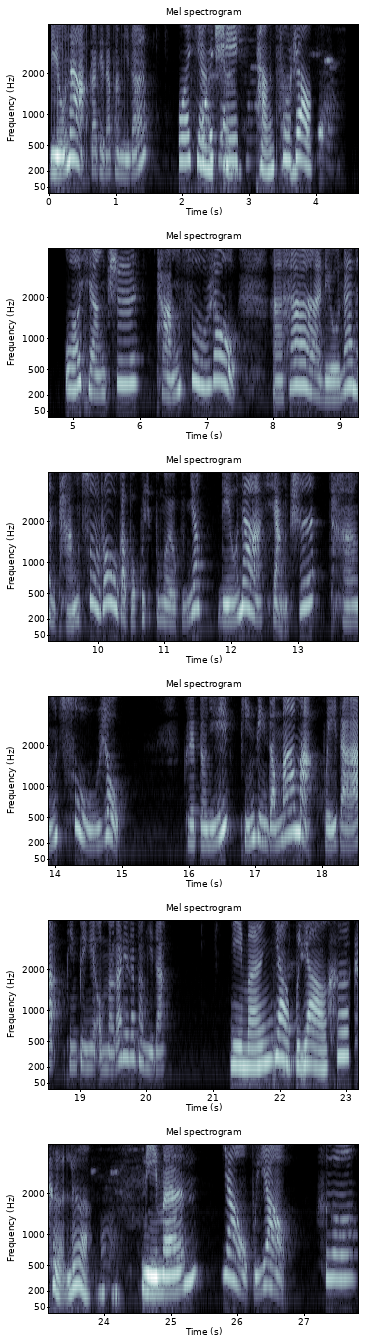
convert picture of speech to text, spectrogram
리오나가 대답합니다. 我想吃糖醋肉。我想吃 糖醋肉. 아하, 리오나는 당추로우가 먹고 싶은 거였군요. 리오나 想吃糖醋肉. 그랬더니 빙빙더 마마 回答 빙빙의 엄마가 대답합니다. 你们要不要喝可乐？你们要不要喝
